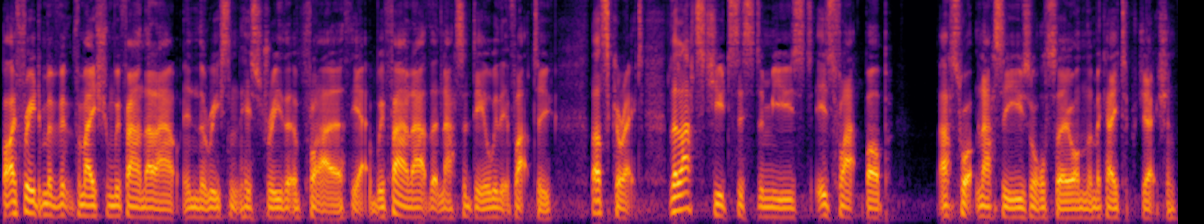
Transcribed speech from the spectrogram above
by freedom of information, we found that out in the recent history that of flat Earth. Yeah, we found out that NASA deal with it flat too. That's correct. The latitude system used is flat, Bob. That's what NASA use also on the Mercator projection.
